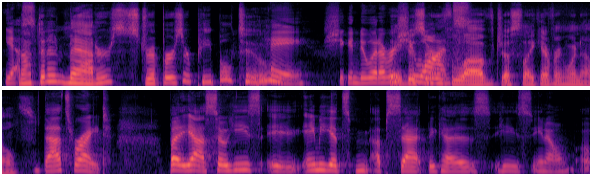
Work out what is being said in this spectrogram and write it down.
yes. Not that it matters. Strippers are people too. hey, she can do whatever she wants. they she deserve wants. love just like everyone else. That's right. But yeah, so he's eh, Amy gets upset because he's, you know, uh,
